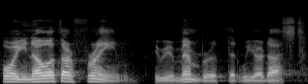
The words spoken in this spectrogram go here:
For he knoweth our frame, he remembereth that we are dust.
